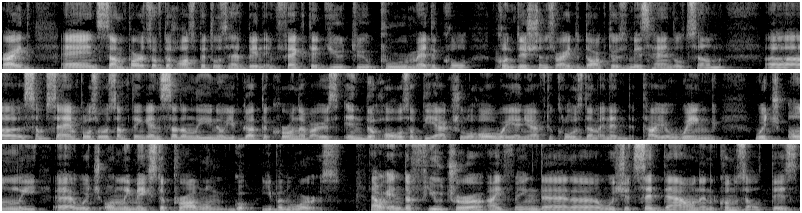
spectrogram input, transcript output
right? And some parts of the hospitals have been infected due to poor medical conditions, right? The doctors mishandled some uh, some samples or something, and suddenly you know you've got the coronavirus in the halls of the actual hallway, and you have to close them an entire wing, which only uh, which only makes the problem go even worse. Now, in the future, I think that uh, we should sit down and consult this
